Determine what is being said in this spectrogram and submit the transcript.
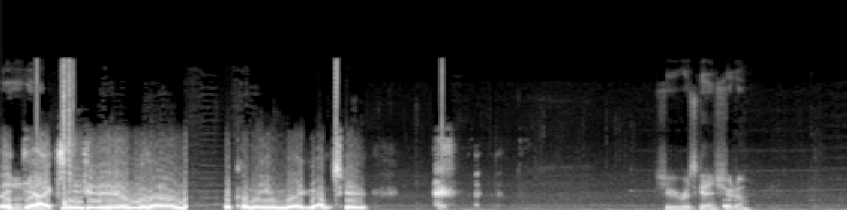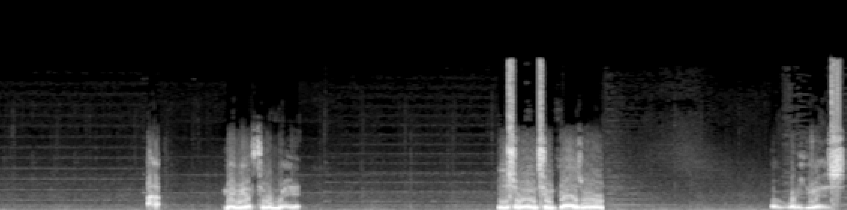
I Like, don't know. I keep hitting him and I don't know they're coming in, like, I'm scared. Should we risk it and shoot him? Uh, maybe I have to roll my hit. There's or two guys, one or oh, one of you guys.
